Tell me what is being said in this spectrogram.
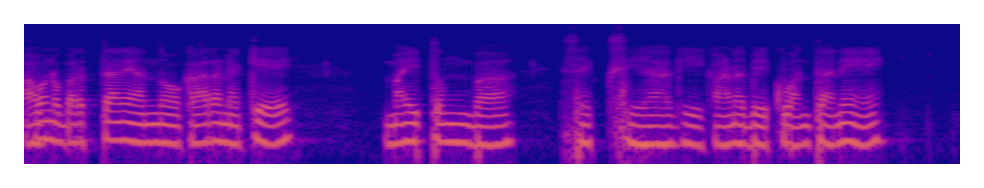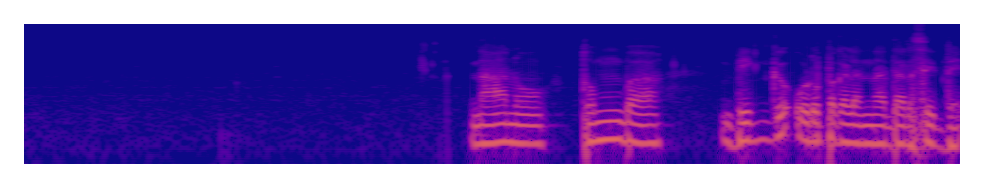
ಅವನು ಬರ್ತಾನೆ ಅನ್ನೋ ಕಾರಣಕ್ಕೆ ಮೈ ತುಂಬ ಸೆಕ್ಸಿಯಾಗಿ ಕಾಣಬೇಕು ಅಂತಾನೆ ನಾನು ತುಂಬ ಬಿಗ್ ಉಡುಪುಗಳನ್ನು ಧರಿಸಿದ್ದೆ.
